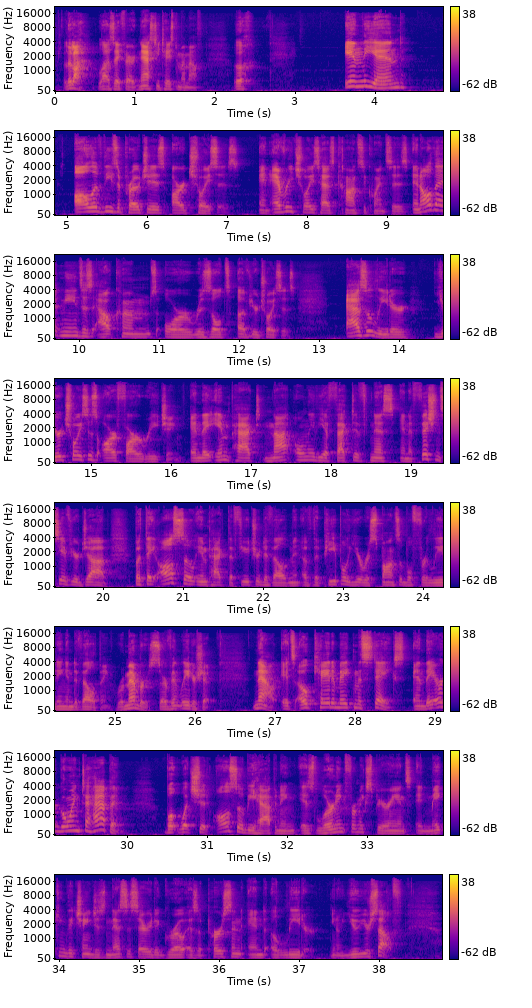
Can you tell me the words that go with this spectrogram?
La laissez faire. Nasty taste in my mouth. Ugh. In the end, all of these approaches are choices and every choice has consequences. And all that means is outcomes or results of your choices. As a leader, your choices are far reaching and they impact not only the effectiveness and efficiency of your job, but they also impact the future development of the people you're responsible for leading and developing. Remember, servant leadership. Now, it's okay to make mistakes, and they are going to happen. But what should also be happening is learning from experience and making the changes necessary to grow as a person and a leader you know, you yourself.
